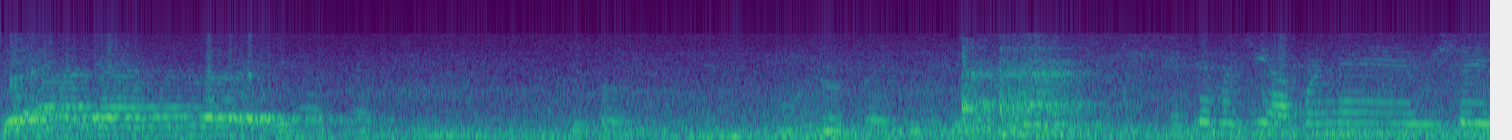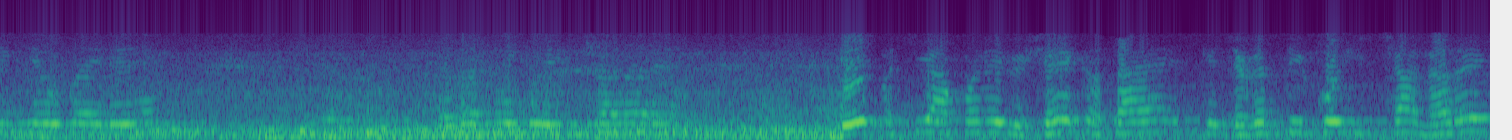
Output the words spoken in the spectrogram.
દેહાદ યાદ થતો રહે. એટલે પછી આપણને વિષય કેવું કઈ રહે નહીં જગતની કોઈ ઈચ્છા ના રહે એ પછી આપણને વિષય કસાય કે જગતની કોઈ ઈચ્છા ન રહે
